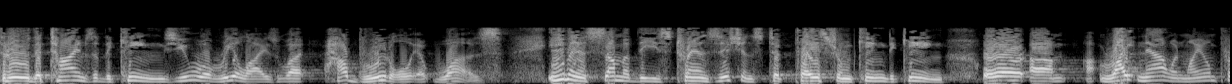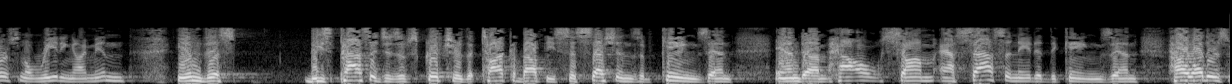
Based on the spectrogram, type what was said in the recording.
through the times of the kings, you will realize what, how brutal it was. Even as some of these transitions took place from king to king, or um, right now in my own personal reading, I'm in in this these passages of scripture that talk about these successions of kings and and um, how some assassinated the kings and how others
